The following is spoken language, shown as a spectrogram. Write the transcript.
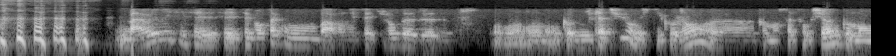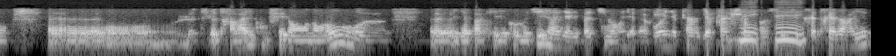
bah oui, oui, c'est pour ça qu'on bah, on essaie toujours de, de on, communique là-dessus, on explique aux gens euh, comment ça fonctionne, comment euh, le, le, travail qu'on fait dans, dans l'ombre. Euh, il n'y a pas que les locomotives, hein, il y a les bâtiments, il y a la voie, il y a plein, il y a plein de choses. c'est très très varié.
